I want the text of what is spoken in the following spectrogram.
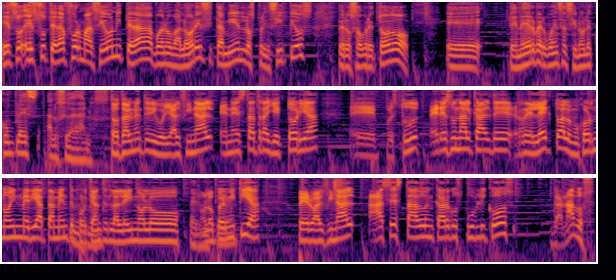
Eso, eso te da formación y te da, bueno, valores y también los principios, pero sobre todo eh, tener vergüenza si no le cumples a los ciudadanos. Totalmente digo, y al final en esta trayectoria eh, pues tú eres un alcalde reelecto, a lo mejor no inmediatamente, porque antes la ley no lo, no lo permitía, pero al final has estado en cargos públicos ganados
